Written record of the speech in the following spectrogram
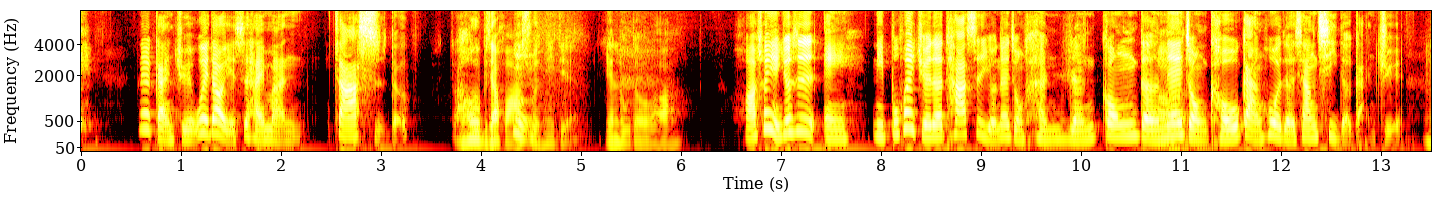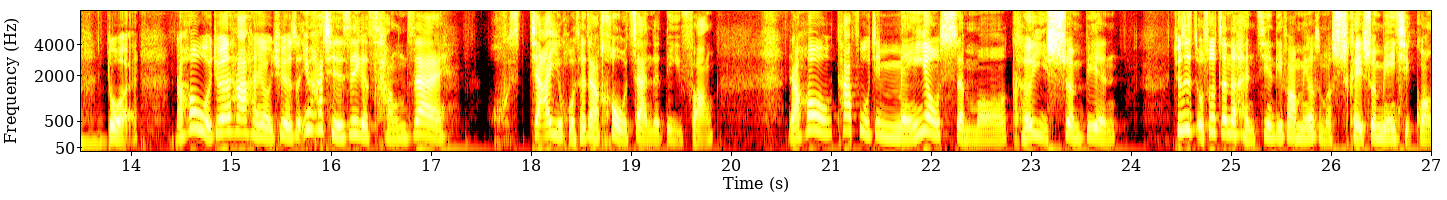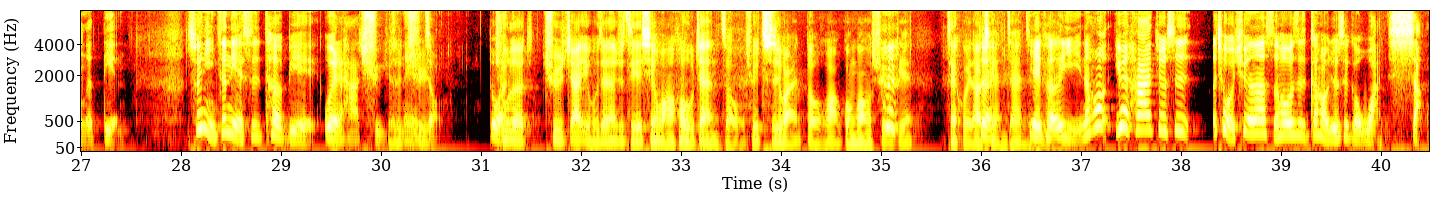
那个感觉味道也是还蛮扎实的。然后比较滑顺一点，盐卤的话。滑顺也就是，哎、你不会觉得它是有那种很人工的那种口感或者香气的感觉。嗯，对，然后我觉得它很有趣的是，因为它其实是一个藏在嘉义火车站后站的地方，然后它附近没有什么可以顺便，就是我说真的很近的地方，没有什么可以顺便一起逛的店，所以你真的也是特别为了他去的就是那种。对除了去嘉义火车站，就直接先往后站走，去吃碗豆花，逛逛书店，再回到前站也可。以。然后因为他就是，而且我去的那时候是刚好就是个晚上，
